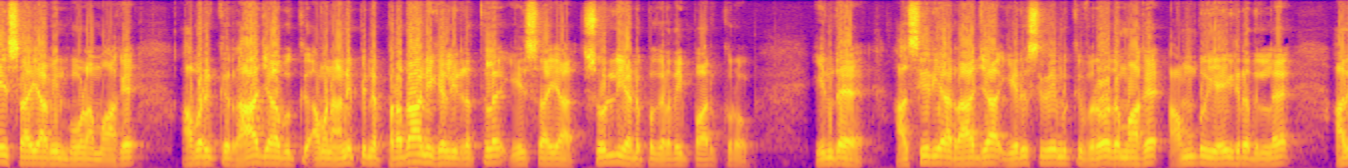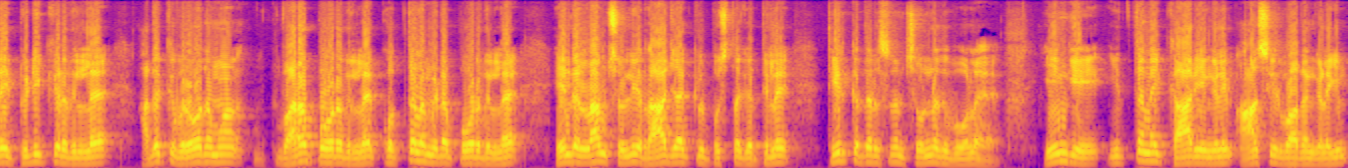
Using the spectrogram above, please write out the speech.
ஏசாயாவின் மூலமாக அவருக்கு ராஜாவுக்கு அவன் அனுப்பின பிரதானிகளிடத்தில் ஏசாயா சொல்லி அனுப்புகிறதை பார்க்கிறோம். இந்த அசிரியா ராஜா எருசலேமுக்கு விரோதமாக அம்பு ஏய்கிறதில்லை. அதை பிடிக்கிறதில்ல அதுக்கு விரோதமாக வரப்போகிறதில்ல கொத்தளமிட போகிறதில்ல என்றெல்லாம் சொல்லி ராஜாக்கள் புஸ்தகத்தில் தீர்க்க தரிசனம் சொன்னது போல இங்கே இத்தனை காரியங்களையும் ஆசீர்வாதங்களையும்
